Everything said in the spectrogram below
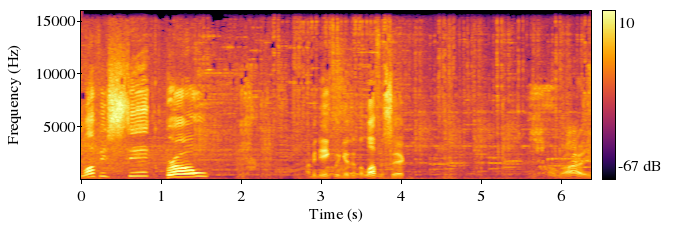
Luff is sick, bro. I mean, Inkling isn't, but Luff is sick. All right.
